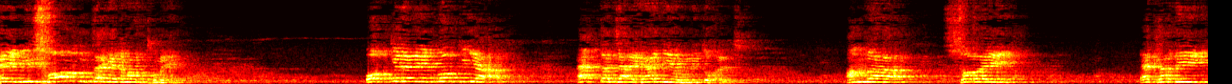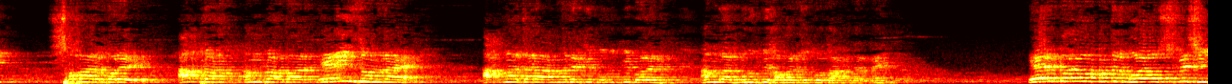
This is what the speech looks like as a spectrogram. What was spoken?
এই ভীষণ ত্যাগের মাধ্যমে ঐক্যের এই প্রক্রিয়া একটা জায়গায় নিয়ে উন্নীত হয়েছে। আমরা সবাই একাধিক সবার পরে আমরা আমরা আবার এই জমানায় আপনারা যারা আমাদেরকে মুরব্বী বলেন, আমরা মুরব্বী হওয়ার যোগ্যতা আমাদের নেই। এরপরেও আমাদের বয়স বেশি।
